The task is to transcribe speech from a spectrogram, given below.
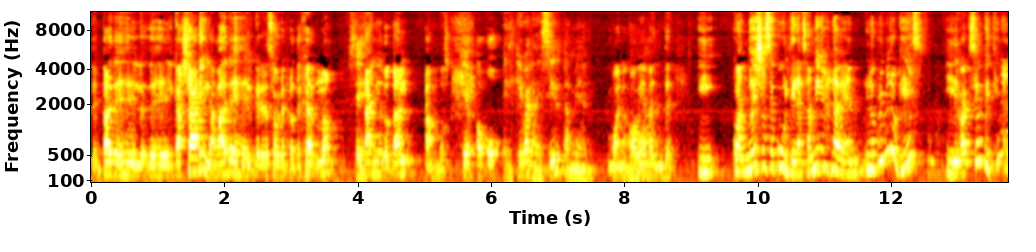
el padre desde el, desde el callar y la madre desde el querer sobreprotegerlo. Sí. Daño total, ambos. Que- o- o el que van a decir también. Bueno, No. obviamente. Y cuando ella se oculta y las amigas la ven, lo primero que es y reacción que tienen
